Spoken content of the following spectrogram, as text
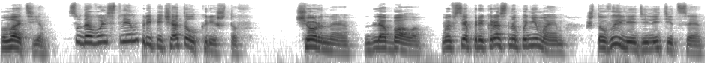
Платье. С удовольствием припечатал Криштоф. Черное, для бала. Мы все прекрасно понимаем, что вы, леди Летиция,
